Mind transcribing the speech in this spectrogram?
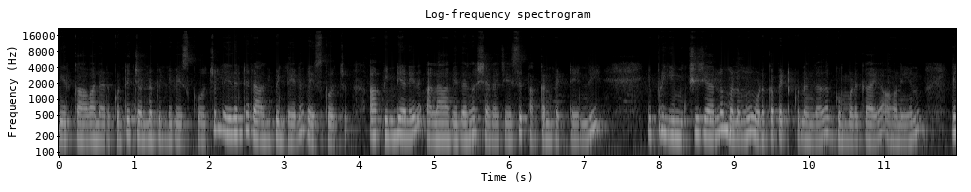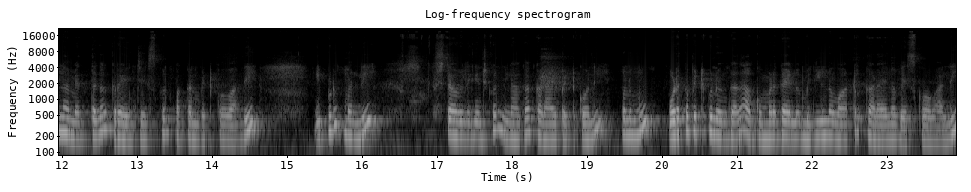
మీరు కావాలనుకుంటే జొన్న పిండి వేసుకోవచ్చు లేదంటే రాగి పిండి అయినా వేసుకోవచ్చు. ఆ పిండి అనేది అలా విధంగా సెగ చేసి పక్కన పెట్టేయండి. ఇప్పుడు ఈ మిక్సీ జార్లో మనము ఉడకపెట్టుకున్నాం కదా గుమ్మడికాయ ఆనియన్ ఇలా మెత్తగా గ్రైండ్ చేసుకొని పక్కన పెట్టుకోవాలి. ఇప్పుడు మళ్ళీ స్టవ్ వెలిగించుకొని ఇలాగా కడాయి పెట్టుకొని మనము ఉడకపెట్టుకున్నాం కదా ఆ గుమ్మడికాయలో మిగిలిన వాటర్ కడాయిలో వేసుకోవాలి.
